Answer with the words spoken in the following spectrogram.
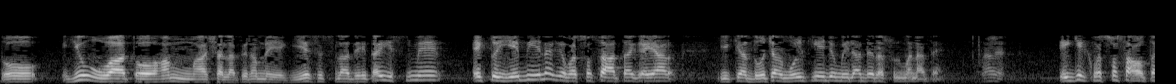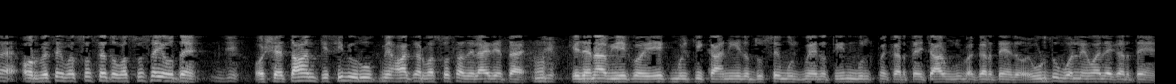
تو یوں ہوا تو ہم ماشاء اللہ پھر ہم نے یہ سلسلہ دیکھا اس میں ایک تو یہ بھی ہے نا کہ وسوسہ آتا ہے کہ یار یہ کیا دو چار ملک ہی ہے جو میلاد رسول مناتے ہیں؟ ہاں۔ ایک ایک وسوسہ ہوتا ہے اور ویسے وسوسے تو وسوسے ہی ہوتے ہیں۔ جی۔ اور شیطان کسی بھی روپ میں آ کر وسوسہ دلائی دیتا ہے جی۔ کہ جناب یہ کوئی ایک ملک کی کہانی ہے تو دوسرے ملک میں تو تین ملک میں کرتے ہیں چار ملک میں کرتے ہیں تو اردو بولنے والے کرتے ہیں۔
